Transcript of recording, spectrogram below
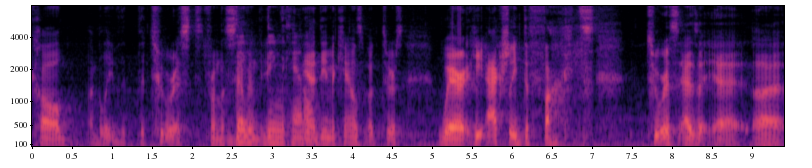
called, I believe, The, the Tourists from the Dean, 70s. Dean MacCannell? Yeah, Dean MacCannell's book, Tourists, where he actually defines tourists as a, uh, uh,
